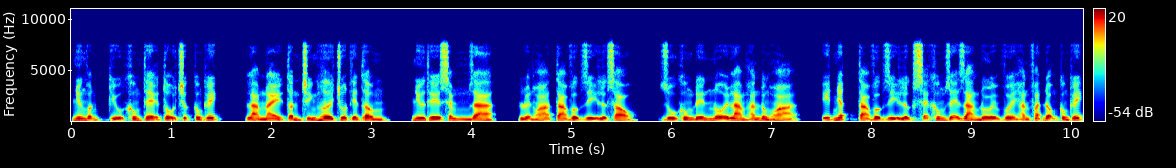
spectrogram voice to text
nhưng vẫn cựu không thể tổ chức công kích, làm này tần chính hơi chút yên tâm, như thế xem ra, luyện hóa tà vực dị lực sau, dù không đến nỗi làm hắn đồng hóa, ít nhất tà vực dị lực sẽ không dễ dàng đối với hắn phát động công kích.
